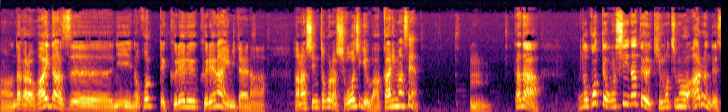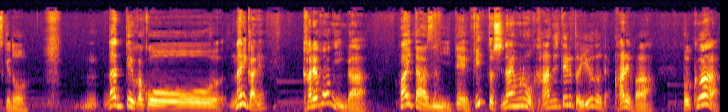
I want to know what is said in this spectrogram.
うん、だからファイターズに残ってくれるくれないみたいな話のところは正直分かりません、うん、ただ残ってほしいなという気持ちもあるんですけど何ていうかこう何かね彼本人がファイターズにいてフィットしないものを感じてるというのであれば僕は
